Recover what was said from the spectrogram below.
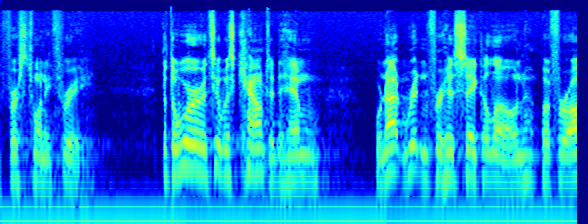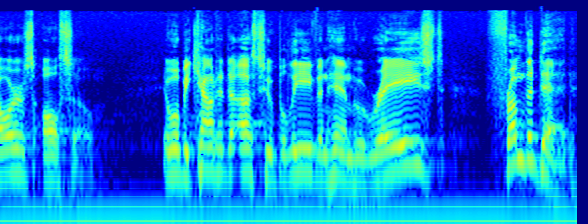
Verse 23 But the words, it was counted to him, were not written for his sake alone, but for ours also. It will be counted to us who believe in him who raised from the dead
